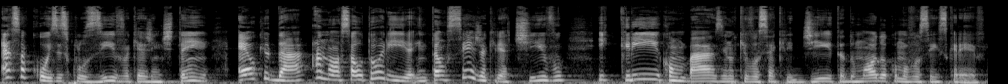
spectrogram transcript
Essa coisa exclusiva que a gente tem é o que dá a nossa autoria. Então, seja criativo e crie com base no que você acredita, do modo como você escreve,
